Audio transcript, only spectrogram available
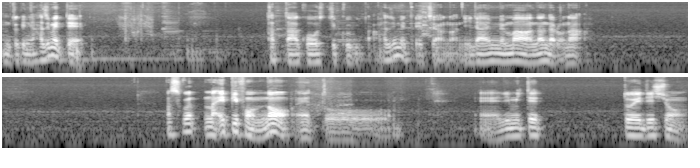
の時に初めて買ったアコースティックギター。初めてちゃうのは2代目。まあなんだろうな、まあそこまあ、エピフォンのえっ、と、えー、リミテッドエディション、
